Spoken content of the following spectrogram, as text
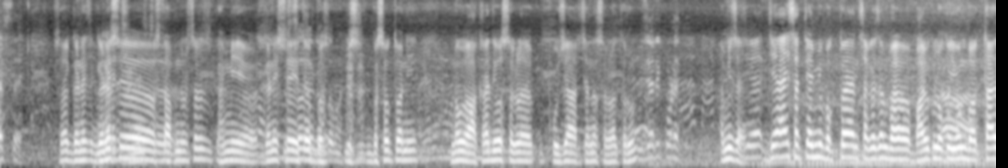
असते? सर गणेश गणेश स्थापनेनुसार आम्ही गणेश इथं बस बस- बसवतो आणि नऊ अकरा दिवस सगळं पूजा अर्चना सगळं करून पुजारी कोण आहेत? आम्हीच आहे. जे आहे सत्य आम्ही बघतोय आणि सगळेजण भा भाविक लोक येऊन बघतात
